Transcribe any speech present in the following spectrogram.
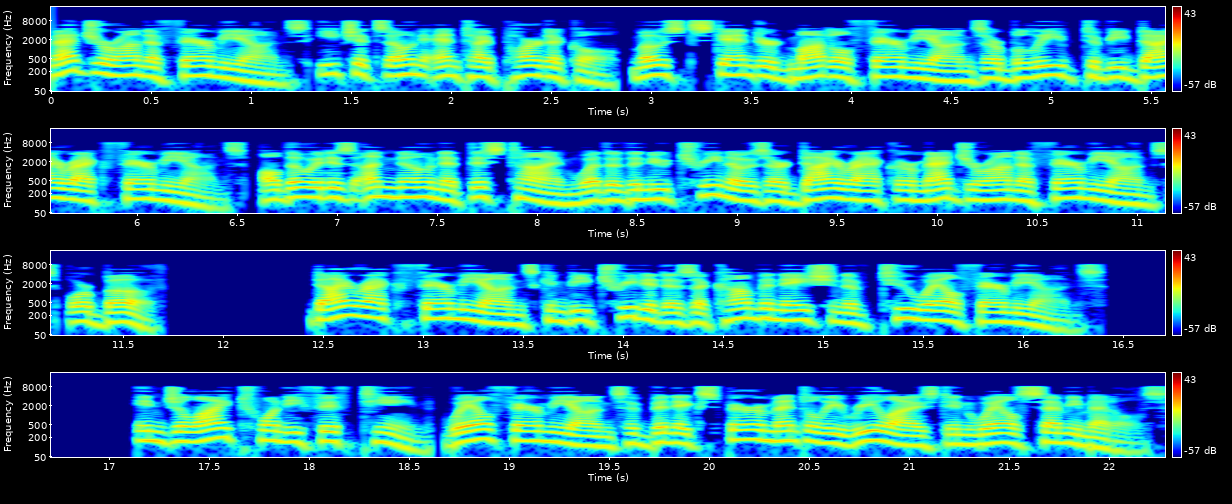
Majorana fermions each its own antiparticle, most standard model fermions are believed to be Dirac fermions, although it is unknown at this time whether the neutrinos are Dirac or Majorana fermions or both. Dirac fermions can be treated as a combination of two Weyl fermions. In July 2015, Weyl fermions have been experimentally realized in Weyl semimetals.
